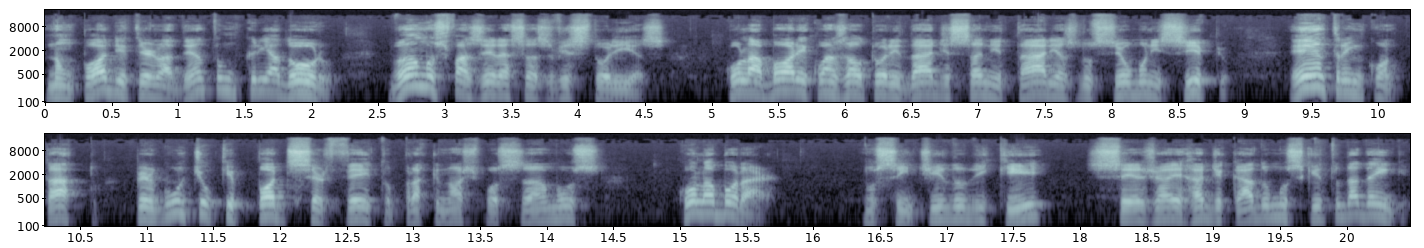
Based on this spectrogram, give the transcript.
Não pode ter lá dentro um criadouro. Vamos fazer essas vistorias. Colabore com as autoridades sanitárias do seu município. Entre em contato Pergunte o que pode ser feito para que nós possamos colaborar, no sentido de que seja erradicado o mosquito da dengue.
